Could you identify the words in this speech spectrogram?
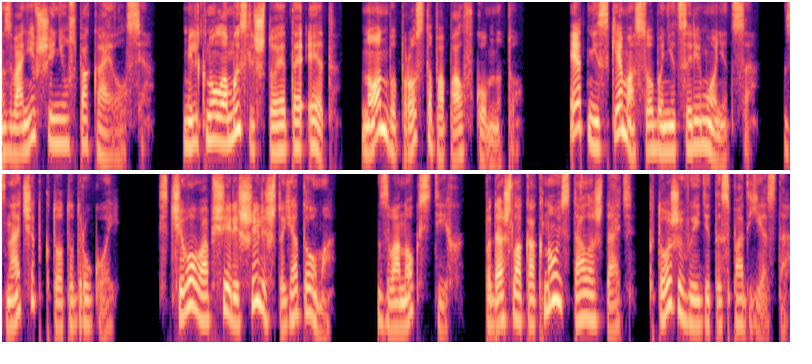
Звонивший не успокаивался. Мелькнула мысль, что это Эд, но он бы просто попал в комнату. Эд ни с кем особо не церемонится. Значит, кто-то другой. С чего вообще решили, что я дома? Звонок стих. Подошла к окну и стала ждать, кто же выйдет из подъезда.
